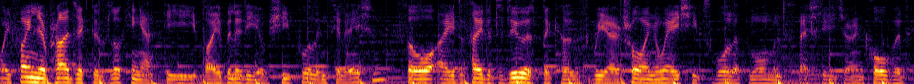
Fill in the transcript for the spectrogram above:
My final year project is looking at the viability of sheep wool insulation. So I decided to do it because we are throwing away sheep's wool at the moment, especially during COVID,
